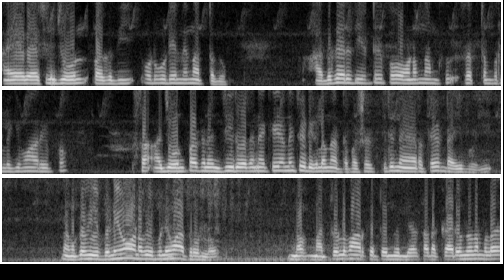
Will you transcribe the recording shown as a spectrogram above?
ഏകദേശം ജൂൺ പകുതിയോടുകൂടി തന്നെ നട്ടതും. അത് കരുതിയിട്ട് ഇപ്പോൾ ഓണം നമുക്ക് സെപ്റ്റംബറിലേക്ക് മാറിയപ്പോൾ ജൂൺ പതിനഞ്ച് ഇരുപതിനൊക്കെയാണ് ചെടികൾ നട്ടത്. പക്ഷേ ഇത്തിരി നേരത്തെ ഉണ്ടായി പോയി നമുക്ക് വിപണി ഓണ വിപണി മാത്രമേ ഉള്ളൂ. മറ്റുള്ള മാർക്കറ്റൊന്നുമില്ല കടക്കാരൊന്നും നമ്മളെ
